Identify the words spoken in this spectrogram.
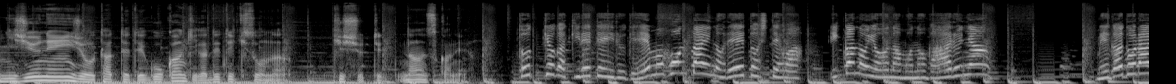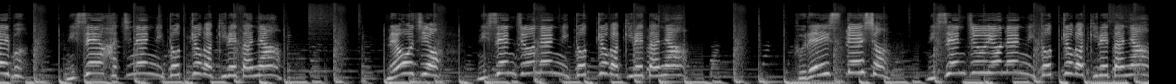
20年以上経ってて互換機が出てきそうな機種って何すかね？特許が切れているゲーム本体の例としては以下のようなものがあるにゃん。メガドライブ2008年に特許が切れたにゃん。ネオジオ2010年に特許が切れたにゃん。プレイステーション2014年に特許が切れたにゃ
